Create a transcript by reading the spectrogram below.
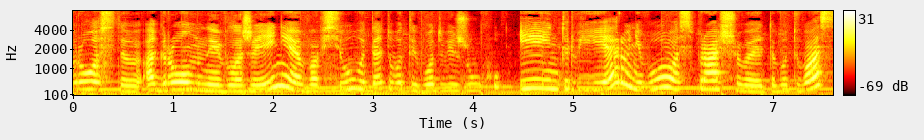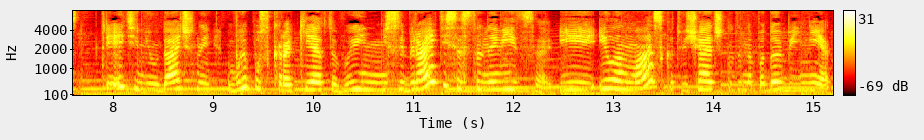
просто огромные вложения во всю вот эту вот его движуху. И интервьюер у него спрашивает, а вот у вас третий неудачный выпуск ракеты, вы не собираетесь остановиться? И Илон Маск отвечает что-то наподобие «нет»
